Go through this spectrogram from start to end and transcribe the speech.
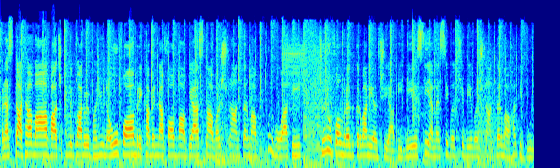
બનાસકાંઠામાં ભાજપ ઉમેદવારોએ ભર્યું નવું ફોર્મ. રેખાબેનના ફોર્મમાં અભ્યાસના વર્ષના અંતરમાં ભૂલ હોવાથી જૂનું ફોર્મ રદ કરવાની અરજી આપી. બીએસસી એમએસસી વચ્ચે બે વર્ષના અંતરમાં હતી ભૂલ.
